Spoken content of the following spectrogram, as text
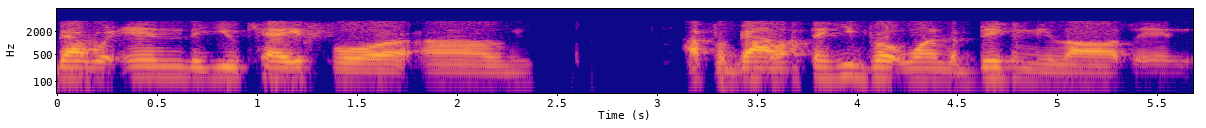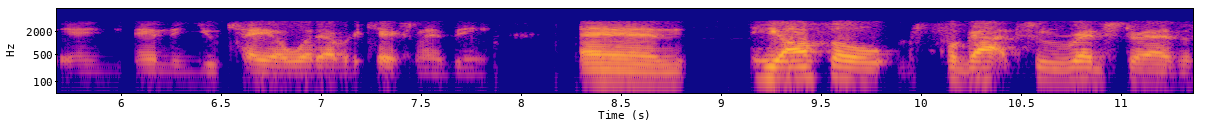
that were in the UK for um I forgot I think he broke one of the bigamy laws in in, in the UK or whatever the case may be. And he also forgot to register as a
